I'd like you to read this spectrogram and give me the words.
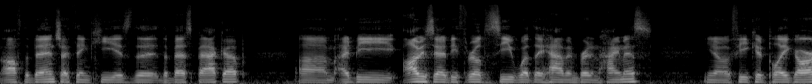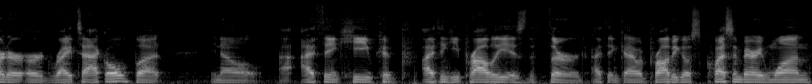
off the bench. I think he is the the best backup. Um, I'd be obviously I'd be thrilled to see what they have in Brenden Jaimes. You know, if he could play guard or, or right tackle, but you know, I, I think he could. I think he probably is the third. I think I would probably go Quessenberry one,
